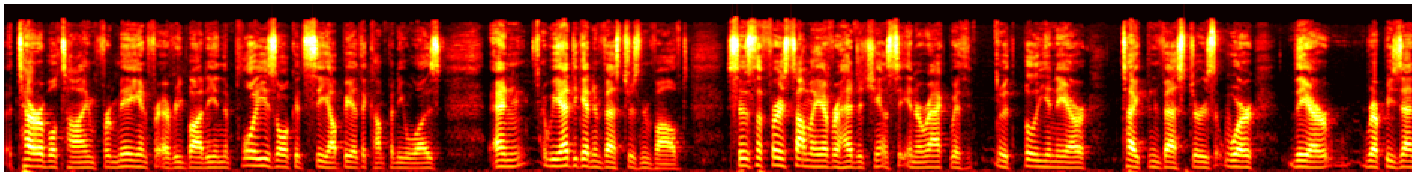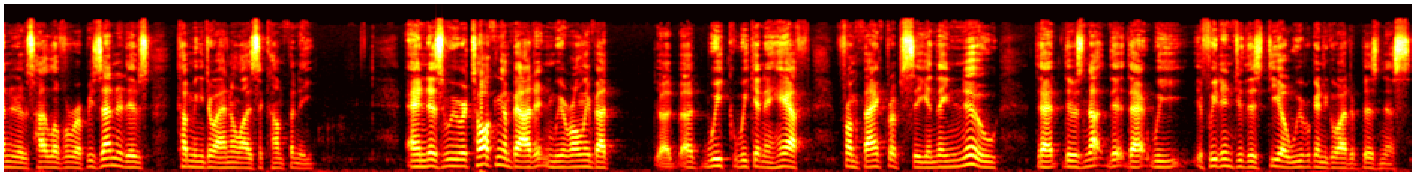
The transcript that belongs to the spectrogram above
a terrible time for me and for everybody. And the employees all could see how bad the company was. And we had to get investors involved. So is the first time I ever had a chance to interact with, with billionaire type investors or their representatives, high level representatives, coming to analyze a company. And as we were talking about it, and we were only about a, a week, week and a half from bankruptcy, and they knew that there's not that we, if we didn't do this deal, we were going to go out of business.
